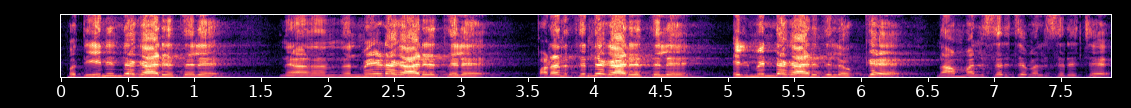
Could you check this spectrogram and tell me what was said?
അപ്പോൾ ദീനിന്റെ കാര്യത്തിൽ നന്മയുടെ കാര്യത്തിൽ പഠനത്തിന്റെ കാര്യത്തിൽ എൽമിന്റെ കാര്യത്തിലൊക്കെ നാം മത്സരിച്ച് മത്സരിച്ച്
